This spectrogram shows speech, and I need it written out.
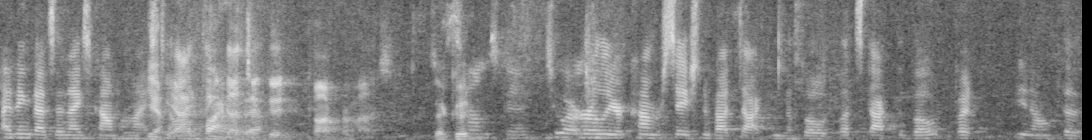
I think that's a nice compromise. Yeah. too. Yeah, I I'm think fine with that's a that. good compromise. Is that good? Sounds good. To our earlier conversation about docking the boat, let's dock the boat, but, you know, the,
